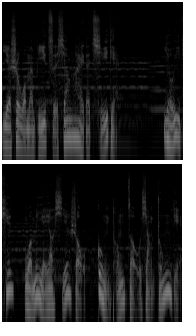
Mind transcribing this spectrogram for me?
也是我们彼此相爱的起点。有一天，我们也要携手共同走向终点。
